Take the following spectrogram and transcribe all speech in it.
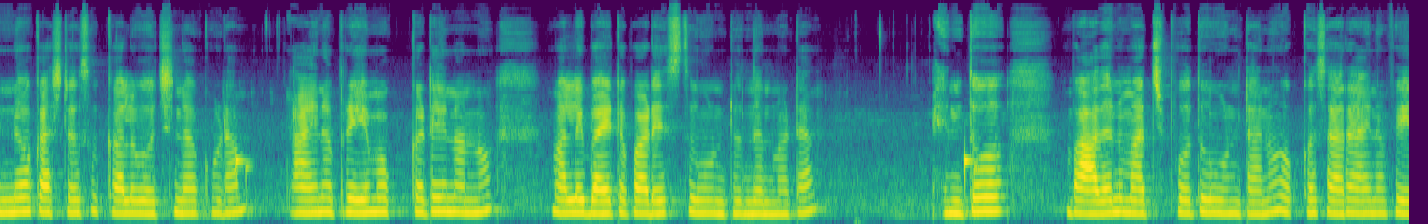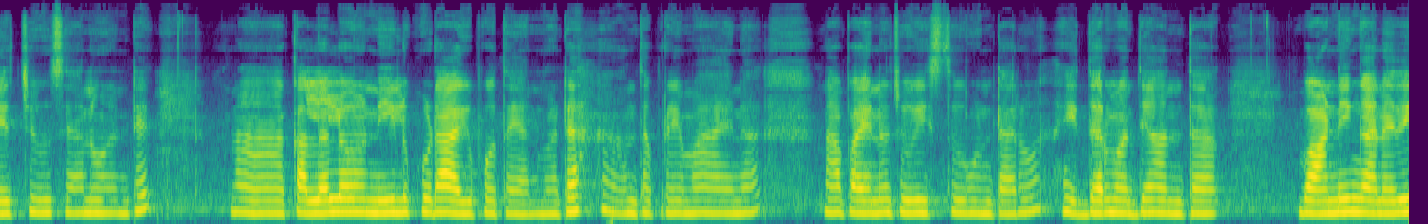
ఎన్నో కష్ట సుఖాలు వచ్చినా కూడా ఆయన ప్రేమ ఒక్కటే నన్ను మళ్ళీ బయటపడేస్తూ ఉంటుందన్నమాట. ఎంతో బాధను మర్చిపోతూ ఉంటాను. ఒక్కసారి ఆయన ఫేస్ చూశాను అంటే నా కళ్ళలో నీళ్ళు కూడా ఆగిపోతాయి అన్నమాట. అంత ప్రేమ ఆయన నా పైన చూపిస్తూ ఉంటారు. ఇద్దరి మధ్య అంత బాండింగ్ అనేది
